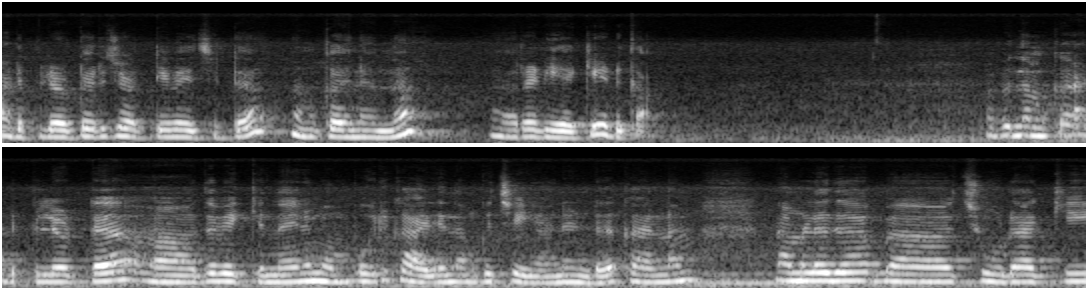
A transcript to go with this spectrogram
അടുപ്പിലോട്ട് ഒരു ചട്ടി വെച്ചിട്ട് നമുക്കതിനൊന്ന് റെഡിയാക്കി എടുക്കാം. അപ്പോൾ നമുക്ക് അടുപ്പിലോട്ട് ഇത് വെക്കുന്നതിന് മുമ്പ് ഒരു കാര്യം നമുക്ക് ചെയ്യാനുണ്ട്. കാരണം നമ്മളിത് ചൂടാക്കി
